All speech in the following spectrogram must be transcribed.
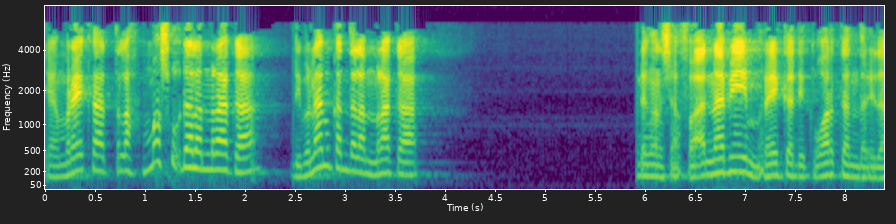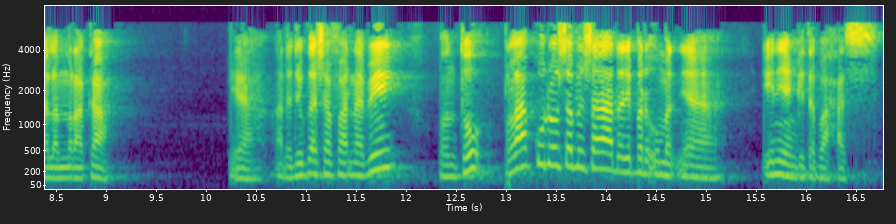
yang mereka telah masuk dalam neraka, dibenamkan dalam neraka. Dengan syafaat Nabi mereka dikeluarkan dari dalam neraka. Ya, ada juga syafaat Nabi untuk pelaku dosa besar daripada umatnya. Ini yang kita bahas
